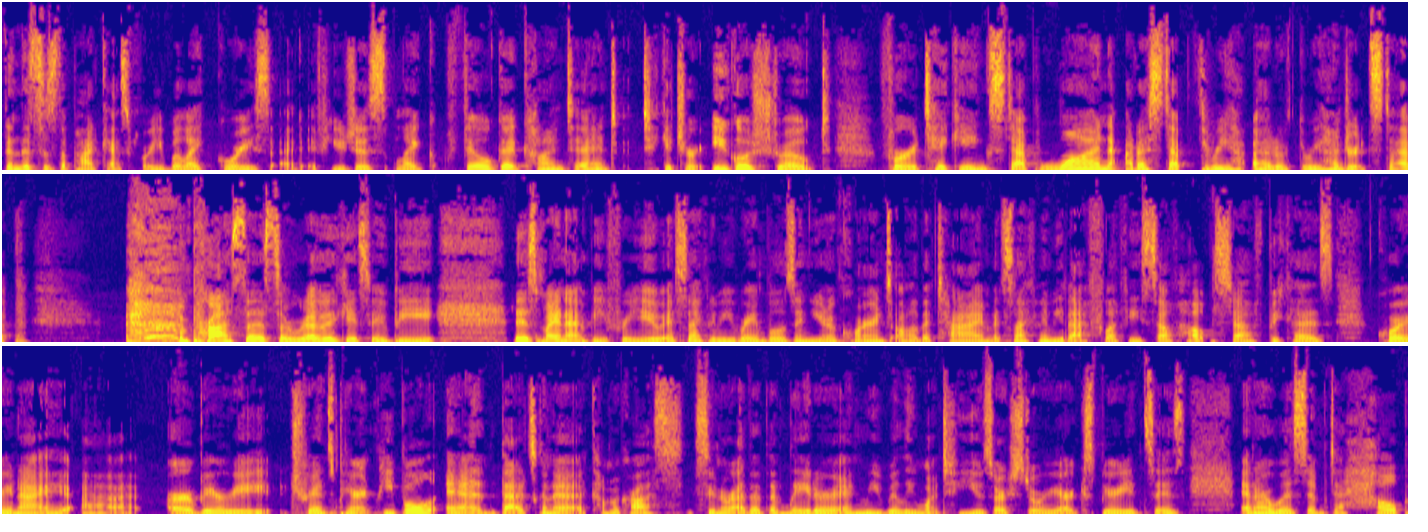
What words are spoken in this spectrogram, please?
then this is the podcast for you. But, like Corey said, if you just like feel good content to get your ego stroked for taking step one out of step three out of 300 step, process or whatever the case may be, this might not be for you. It's not going to be rainbows and unicorns all the time. It's not going to be that fluffy self help stuff because Corey and I uh, are very transparent people, and that's going to come across sooner rather than later. And we really want to use our story, our experiences, and our wisdom to help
